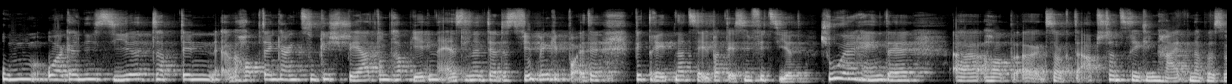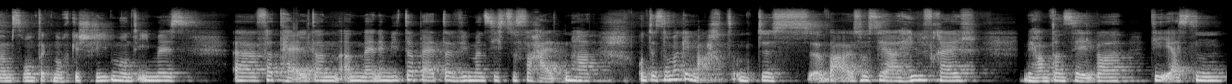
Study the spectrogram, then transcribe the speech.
umorganisiert, habe den Haupteingang zugesperrt und habe jeden Einzelnen, der das Firmengebäude betreten hat, selber desinfiziert. Schuhe, Hände, äh, habe äh, gesagt, Abstandsregeln halten, aber so am Sonntag noch geschrieben und E-Mails äh, verteilt an, an meine Mitarbeiter, wie man sich zu verhalten hat. Und das haben wir gemacht. Und das war also sehr hilfreich. Wir haben dann selber die ersten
